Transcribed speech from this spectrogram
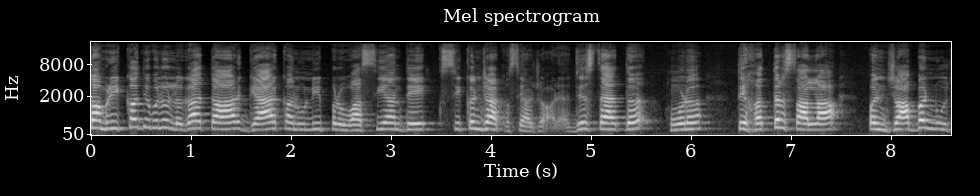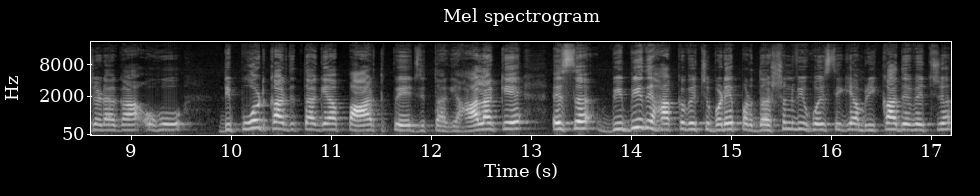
ਤਾਂ ਅਮਰੀਕਾ ਦੇ ਵੱਲੋਂ ਲਗਾਤਾਰ ਗੈਰ ਕਾਨੂੰਨੀ ਪ੍ਰਵਾਸੀਆਂ ਦੇ ਸਿਕੰਜਾ ਕੱਸਿਆ ਜਾ ਰਿਹਾ ਜਿਸ ਤਹਿਤ ਹੁਣ 73 ਸਾਲਾ ਪੰਜਾਬਣ ਨੂੰ ਜਿਹੜਾਗਾ ਉਹ ਡਿਪੋਰਟ ਕਰ ਦਿੱਤਾ ਗਿਆ, ਭਾਰਤ ਭੇਜ ਦਿੱਤਾ ਗਿਆ। ਹਾਲਾਂਕਿ ਇਸ ਬੀਬੀ ਦੇ ਹੱਕ ਵਿੱਚ ਬੜੇ ਪ੍ਰਦਰਸ਼ਨ ਵੀ ਹੋਏ ਸੀਗੇ ਅਮਰੀਕਾ ਦੇ ਵਿੱਚ,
